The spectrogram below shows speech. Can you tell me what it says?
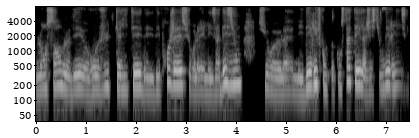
l'ensemble des revues de qualité des, projets, sur les, adhésions, sur euh, les dérives qu'on peut constater, la gestion des risques.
